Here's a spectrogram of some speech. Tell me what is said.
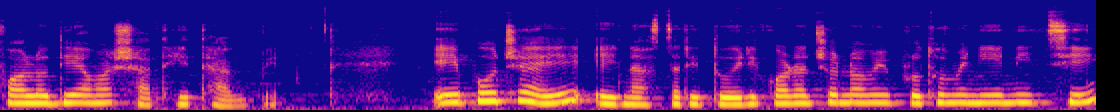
ফলো দিয়ে আমার সাথেই থাকবেন। এই পর্যায়ে এই নাস্তাটি তৈরি করার জন্য আমি প্রথমে নিয়ে নিচ্ছি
